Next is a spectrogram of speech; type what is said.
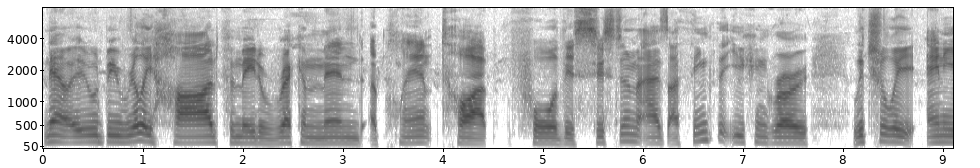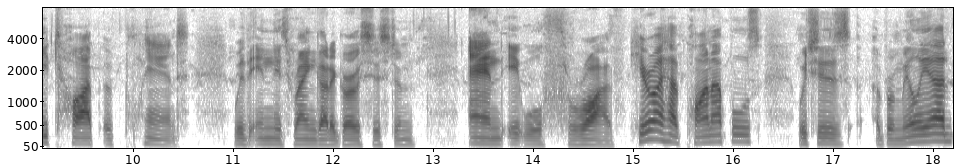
Now, it would be really hard for me to recommend a plant type for this system as I think that you can grow literally any type of plant within this rain gutter grow system and it will thrive. Here I have pineapples which is a bromeliad.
